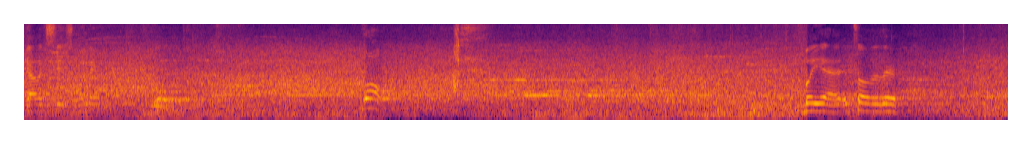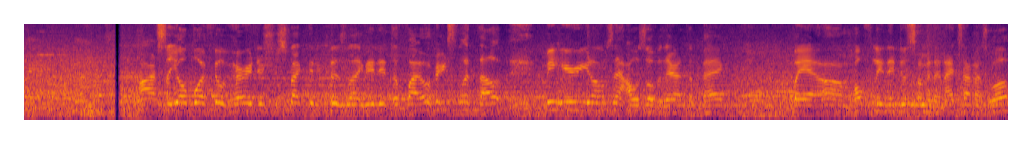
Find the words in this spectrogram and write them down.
Galaxy is winning. Whoa! But yeah, it's over there. Alright, so yo boy feel very disrespected because like they did the fireworks without me here, you know what I'm saying? I was over there at the back. But yeah, um, hopefully they do some in the nighttime as well.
